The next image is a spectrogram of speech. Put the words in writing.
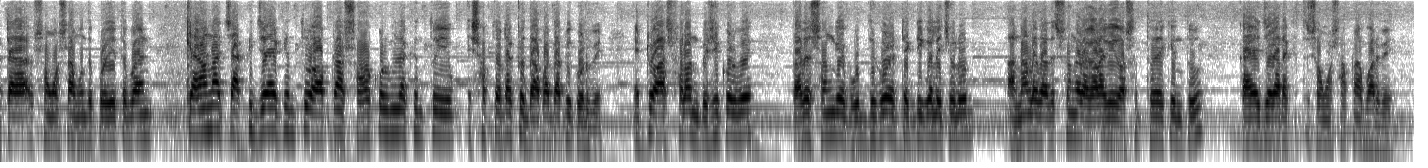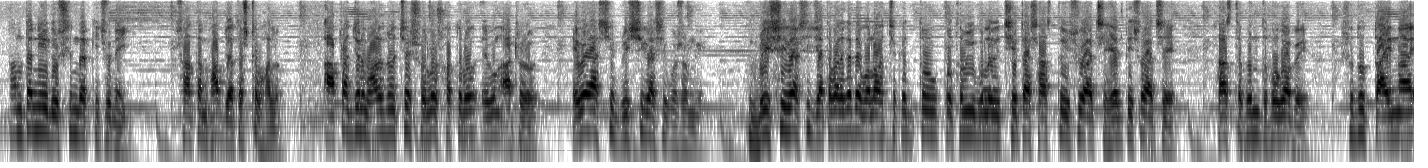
একটা সমস্যার মধ্যে পড়ে যেতে পারেন। কেননা চাকরির জায়গায় কিন্তু আপনার সহকর্মীরা কিন্তু এই সপ্তাহটা একটু দাপাদাপি করবে, একটু আস্ফালন বেশি করবে। তাদের সঙ্গে বুদ্ধি করে টেকনিক্যালি চলুন, আর নাহলে তাদের সঙ্গে রাগারাগি, অসত্য হয়ে কিন্তু কাজের জায়গাটা ক্ষেত্রে সমস্যা আপনার বাড়বে। সন্তান নিয়ে দুশ্চিন্তার কিছু নেই, সন্তান ভাব যথেষ্ট ভালো। আপনার জন্য ভালো হচ্ছে ষোলো, সতেরো এবং আঠেরো। এবার আসছি বৃশ্চিক রাশি প্রসঙ্গে। বৃশ্চিক রাশি জাতকালিকাতে বলা হচ্ছে, কিন্তু প্রথমেই বলে দিচ্ছি, এটা স্বাস্থ্য ইস্যু আছে হেলথ ইস্যু আছে, স্বাস্থ্য কিন্তু ভোগাবে। শুধু তাই নয়,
